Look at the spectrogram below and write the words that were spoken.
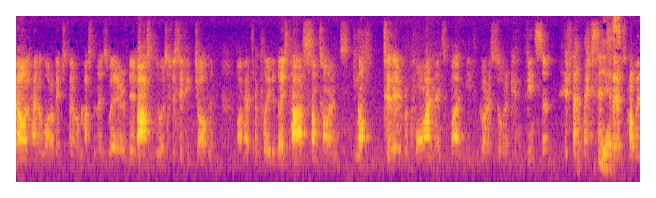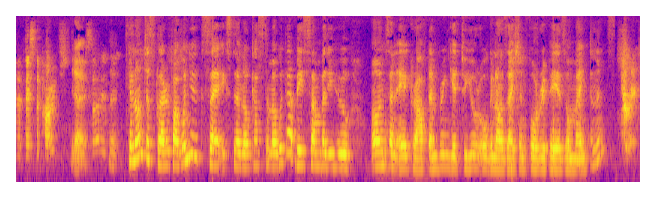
now I've had a lot of external customers where they've asked to do a specific job and I've had to complete those tasks. Sometimes not to their requirements, but you've got to sort of convince them, if that makes sense, yes. that it's probably the best approach. Yeah. So, yeah. Can I just clarify, when you say external customer, would that be somebody who owns an aircraft and bring it to your organisation for repairs or maintenance? Correct.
